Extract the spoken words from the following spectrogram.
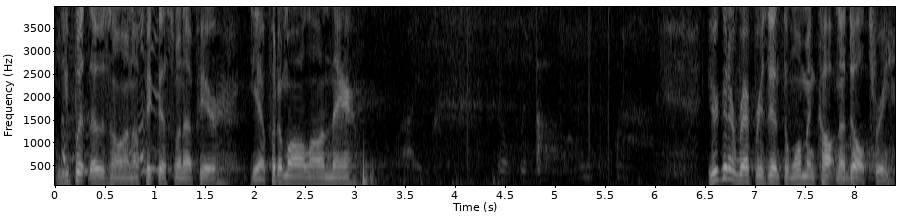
you put those on. I'll pick this one up here. Yeah, put them all on there. You're going to represent the woman caught in adultery.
